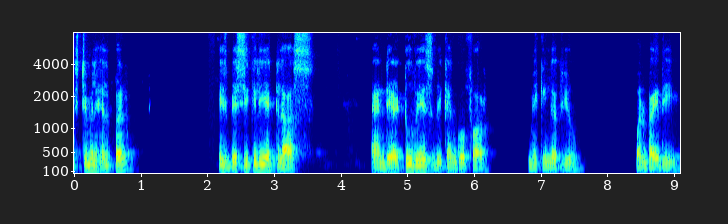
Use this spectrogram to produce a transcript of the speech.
HTML helper is basically a class and there are two ways we can go for making a view. One by the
